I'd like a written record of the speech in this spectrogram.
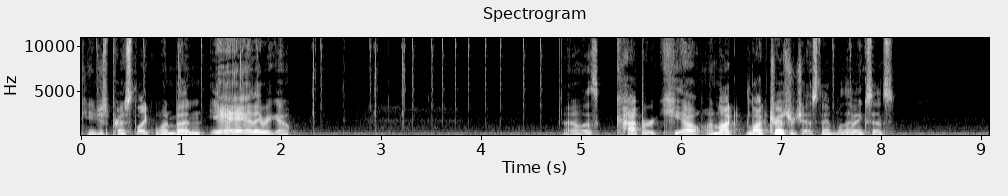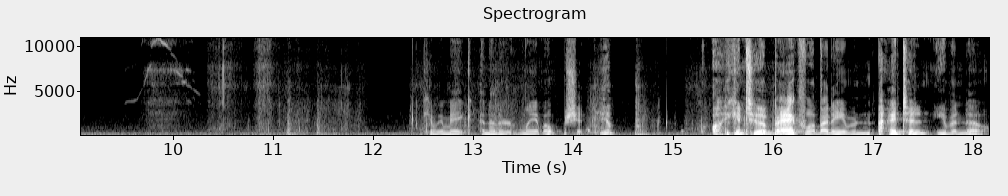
Can you just press, like, one button? Yeah, there we go. That was copper key. Oh, unlock lock treasure chest. Then, well, that makes sense. Can we make another lamp? Oh shit! Yep. Oh, you can do a backflip. I didn't even. I didn't even know.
